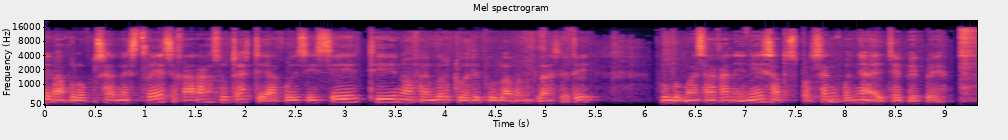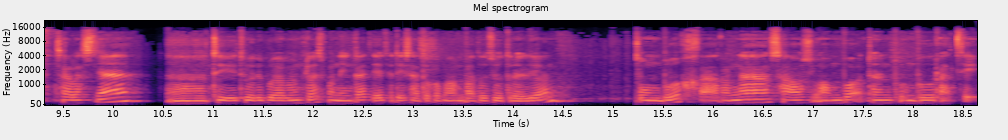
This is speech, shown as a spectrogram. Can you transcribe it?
50% Nestle, sekarang sudah diakuisisi di November 2018. Jadi bumbu masakan ini 100% punya ICBP. Salesnya eh, di 2018 meningkat ya jadi 1,47 triliun. Tumbuh karena saus lombok dan bumbu racik.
